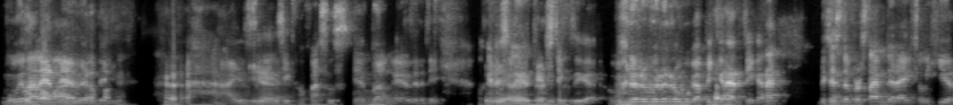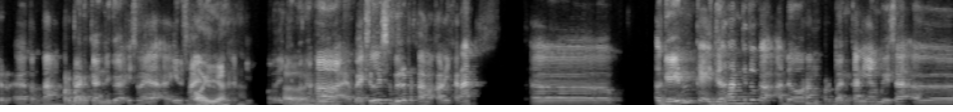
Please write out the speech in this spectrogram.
multi talent ya berarti gampangnya ah, sih yeah. si Kopassusnya bang ya berarti. Oke, okay, that's yeah, really interesting gitu. sih kak. Bener-bener membuka pikiran sih karena this is the first time that I actually hear uh, tentang perbankan juga istilahnya uh, insider oh, iya? gimana. Uh. Huh, actually sebenarnya pertama kali karena uh, again kayak jarang gitu kak ada orang hmm. perbankan yang biasa uh,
